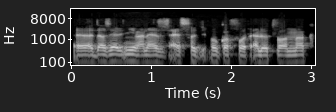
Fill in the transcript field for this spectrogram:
de azért nyilván ez, ez, hogy Okafor előtt vannak,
